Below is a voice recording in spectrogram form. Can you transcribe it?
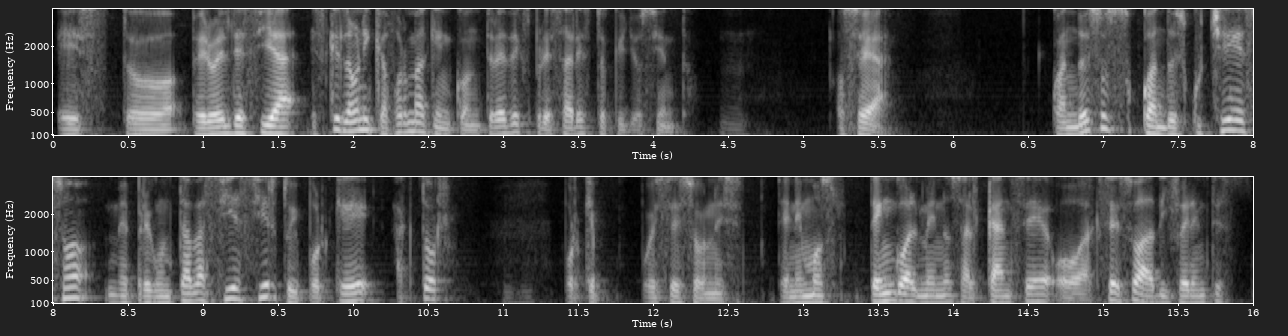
Esto, pero él decía, es que es la única forma que encontré de expresar esto que yo siento. O sea, cuando, eso, cuando escuché eso, me preguntaba si es cierto y por qué actor porque pues eso, tenemos, tengo al menos alcance o acceso a diferentes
